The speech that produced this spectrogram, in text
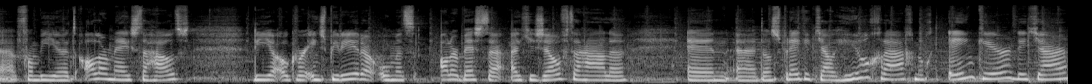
uh, van wie je het allermeeste houdt. Die je ook weer inspireren om het allerbeste uit jezelf te halen. En uh, dan spreek ik jou heel graag nog één keer dit jaar.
